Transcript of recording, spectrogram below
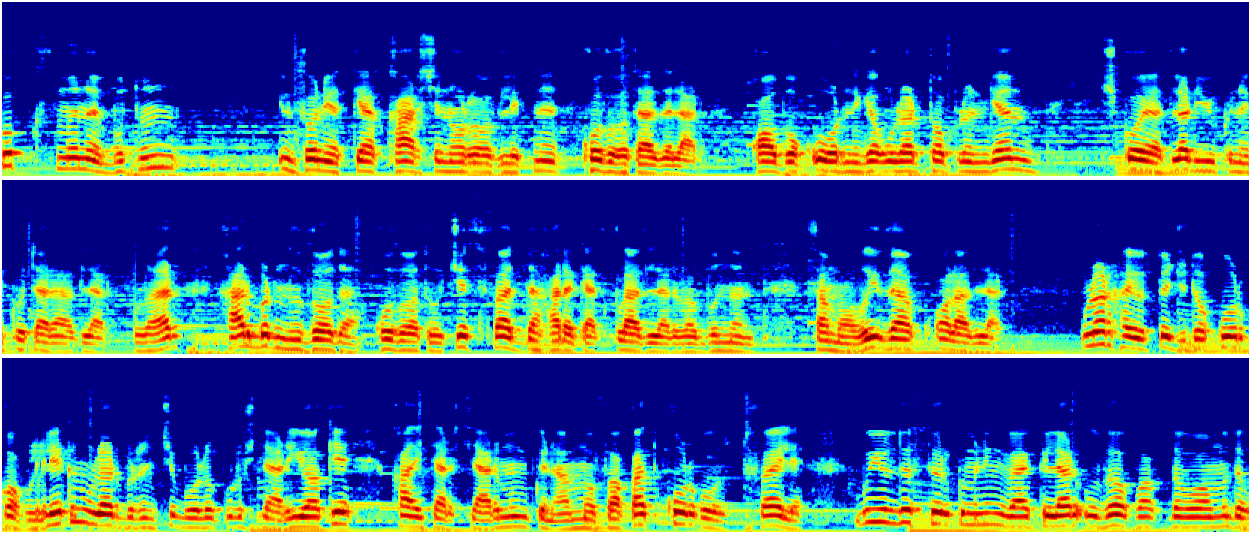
ko'p qismini butun insoniyatga qarshi norozilikni qo'zg'atadilar. Qobiq o'rniga ular toplangan shikoyatlar yukini ko'taradilar. Ular har bir nizoda qo'zg'atuvchi sifatida harakat qiladilar va bundan samoviy zavq oladilar. Ular hayotda juda qo'rqoq lekin ular birinchi bo'lib urishlari yoki qaytarishlari mumkin ammo faqat qo'rquv tufayli. Bu yulduz turkumining vakillari uzoq vaqt davomida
